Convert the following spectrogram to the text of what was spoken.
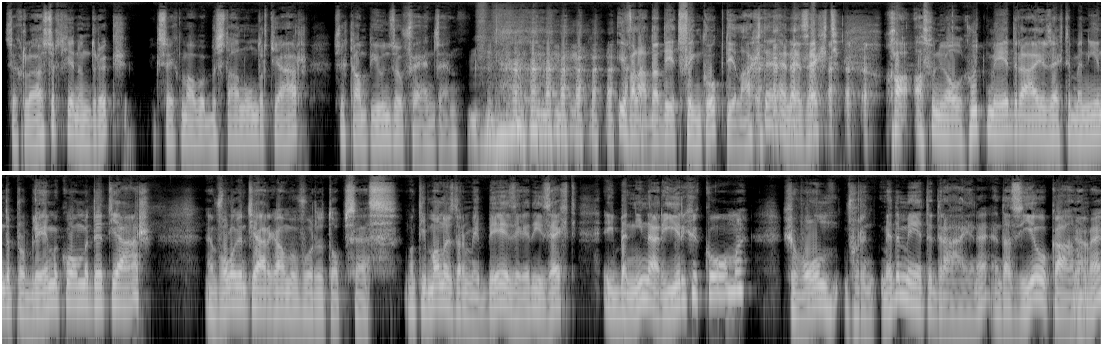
zeg, luistert, geen druk. Ik zeg, maar we bestaan 100 jaar. Zeg, kampioen zou fijn zijn. ja, voilà, dat deed Fink ook, die lachte. En hij zegt, ga, als we nu al goed meedraaien, zegt hij, ben niet in de problemen komen dit jaar. En volgend jaar gaan we voor de top 6. Want die man is daarmee bezig. Hè. Die zegt, ik ben niet naar hier gekomen, gewoon voor in het midden mee te draaien. Hè. En dat zie je ook aan Ja. hem. Hè.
